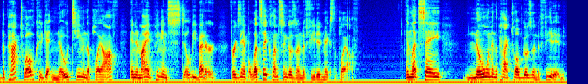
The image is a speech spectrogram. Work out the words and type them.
the Pac 12 could get no team in the playoff, and in my opinion, still be better. For example, let's say Clemson goes undefeated, makes the playoff. And let's say no one in the Pac 12 goes undefeated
